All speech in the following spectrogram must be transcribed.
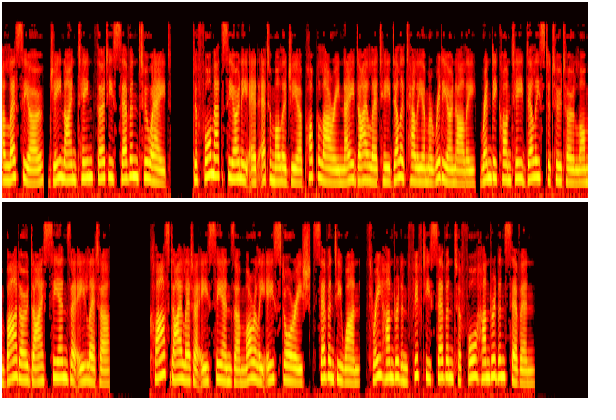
Alessio, G1937–8. Deformazioni ed etimologia popolari nei dialetti dell'Italia meridionale, rendiconti dell'Istituto Lombardo di Scienza e Lettera. Class di e Scienza Morali e Storiche 71, 357–407.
